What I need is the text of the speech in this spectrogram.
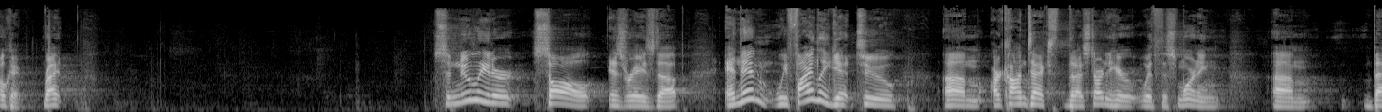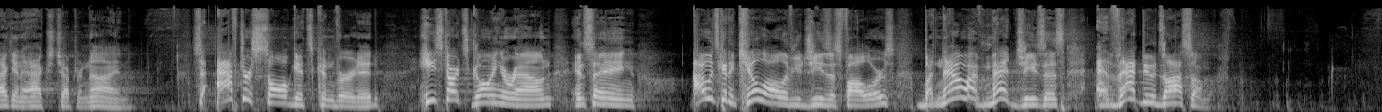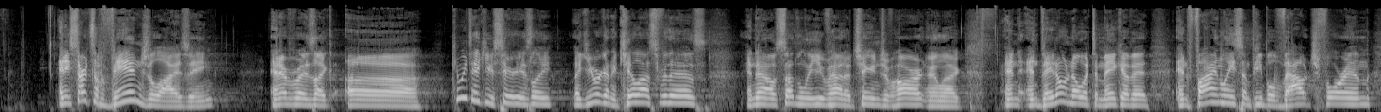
okay, right? So, new leader Saul is raised up. And then we finally get to um, our context that I started here with this morning, um, back in Acts chapter 9. So after Saul gets converted, he starts going around and saying, I was going to kill all of you Jesus followers, but now I've met Jesus, and that dude's awesome. And he starts evangelizing, and everybody's like, uh, can we take you seriously? Like, you were going to kill us for this? And now suddenly you've had a change of heart and like and, and they don't know what to make of it. And finally some people vouch for him.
